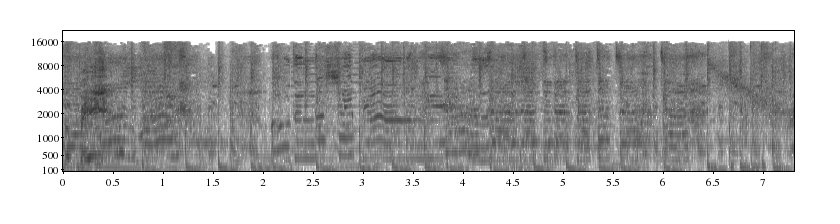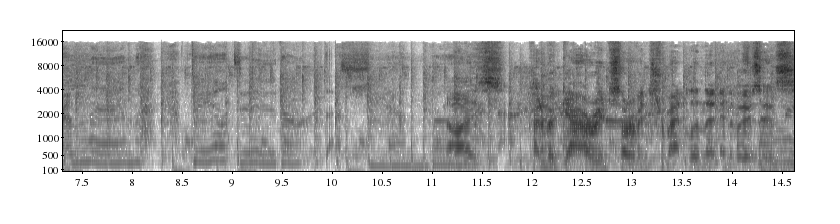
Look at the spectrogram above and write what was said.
The beat! Nice. Kind of a garage sort of instrumental in the in the verses.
